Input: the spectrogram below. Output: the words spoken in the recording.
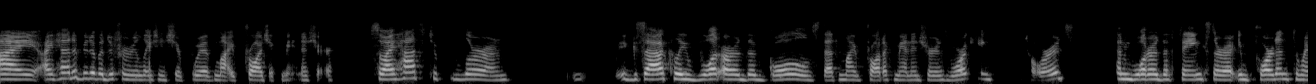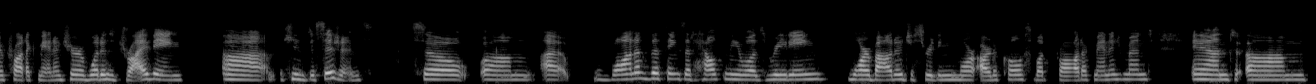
i i had a bit of a different relationship with my project manager. So i had to learn exactly what are the goals that my product manager is working towards and what are the things that are important to my product manager what is driving uh, his decisions. So um, I, one of the things that helped me was reading more about it just reading more articles about product management. And um,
